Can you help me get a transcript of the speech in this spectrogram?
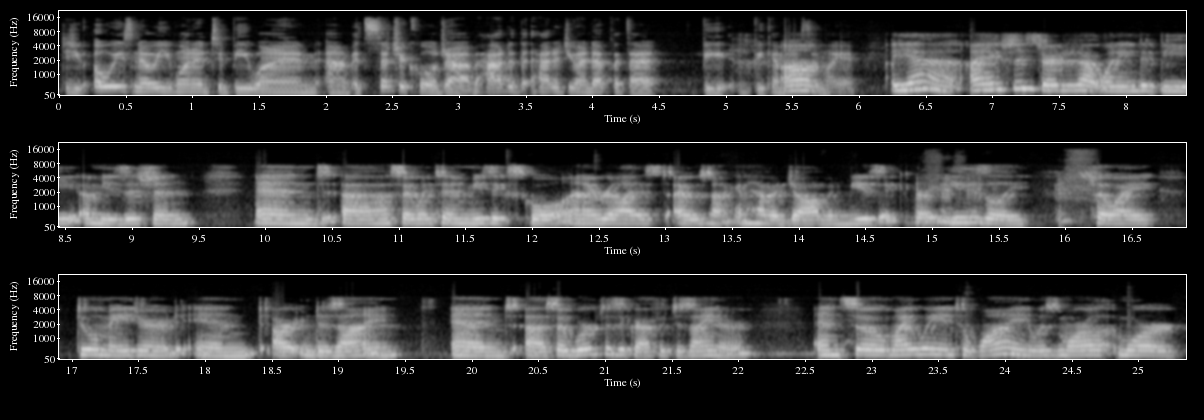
Did you always know you wanted to be one? Um, it's such a cool job. How did how did you end up with that? Be, becoming um, a sommelier. Yeah, I actually started out wanting to be a musician and uh, so I went to music school, and I realized I was not going to have a job in music very easily. so I dual majored in art and design, and uh, so I worked as a graphic designer. And so my way into wine was more more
